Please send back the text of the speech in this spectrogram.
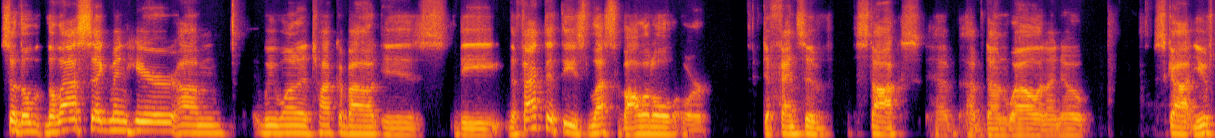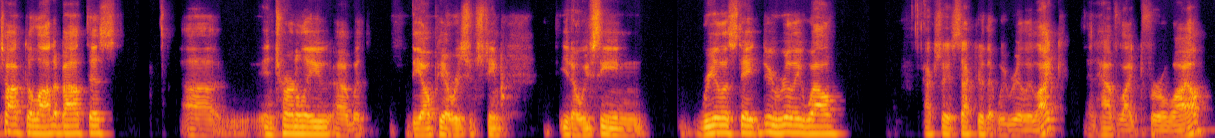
So the, the last segment here um, we want to talk about is the the fact that these less volatile or defensive stocks have have done well. And I know Scott, you've talked a lot about this uh, internally uh, with the LPL research team. You know, we've seen real estate do really well, actually, a sector that we really like and have liked for a while.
